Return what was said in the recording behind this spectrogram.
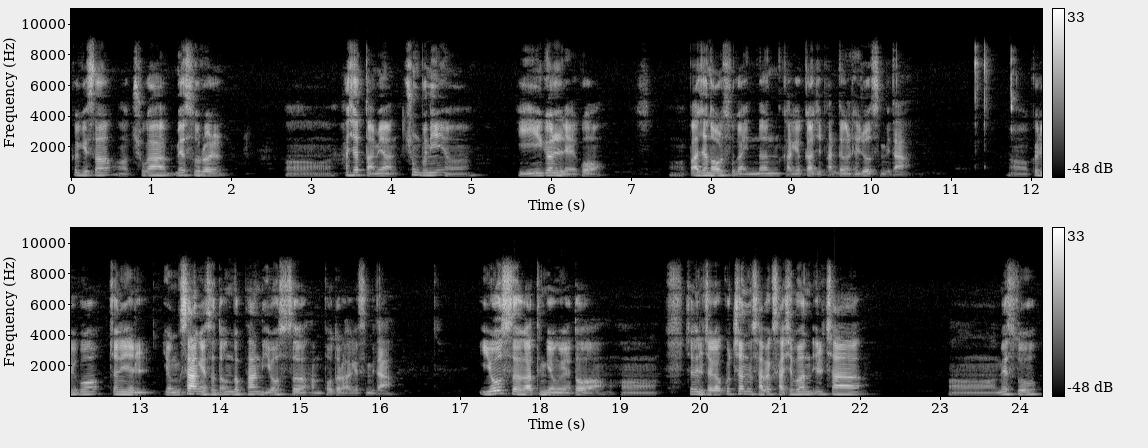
거기서 어, 추가 매수를 어, 하셨다면 충분히 어, 이익을 내고 어, 빠져나올 수가 있는 가격까지 반등을 해 주었습니다. 어, 그리고 전일 영상에서도 언급한 이오스 한번 보도록 하겠습니다. 이오스 같은 경우에도 어, 전일 제가 9,440원 1차 어, 매수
